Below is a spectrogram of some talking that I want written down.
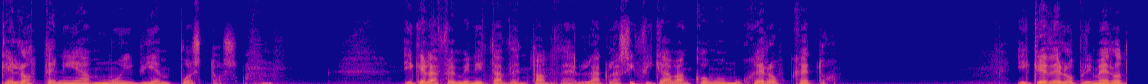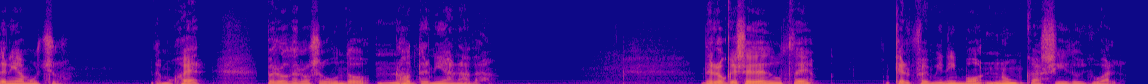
que los tenía muy bien puestos y que las feministas de entonces la clasificaban como mujer objeto y que de lo primero tenía mucho, de mujer, pero de lo segundo no tenía nada. De lo que se deduce que el feminismo nunca ha sido igual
